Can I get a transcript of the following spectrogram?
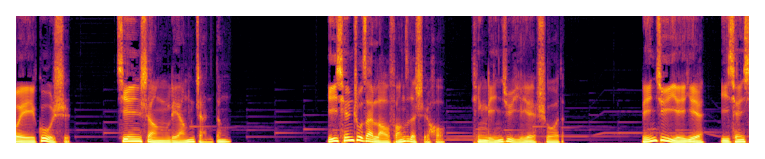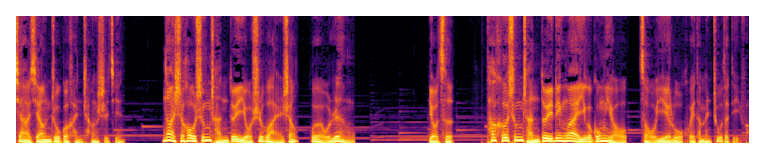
鬼故事，肩上两盏灯。以前住在老房子的时候，听邻居爷爷说的。邻居爷爷以前下乡住过很长时间，那时候生产队有时晚上会有任务。有次，他和生产队另外一个工友走夜路回他们住的地方，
